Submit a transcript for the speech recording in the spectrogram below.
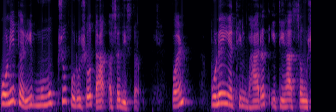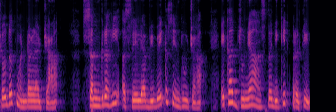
कोणीतरी मुमुक्षू पुरुष होता असं दिसतं. पण पुणे येथील भारत इतिहास संशोधक मंडळाच्या संग्रही असलेल्या विवेक सिंधूच्या एका जुन्या हस्तलिखित प्रतीत.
